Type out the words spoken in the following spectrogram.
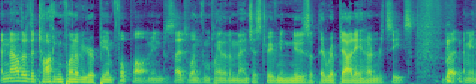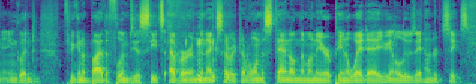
And now they're the talking point of European football. I mean, besides one complaint of the Manchester Evening News that they ripped out 800 seats. But, I mean, in England, if you're going to buy the flimsiest seats ever and the next ever ever want to stand on them on a European away day, you're going to lose 800 seats.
